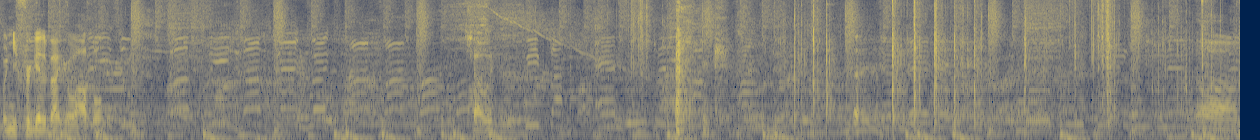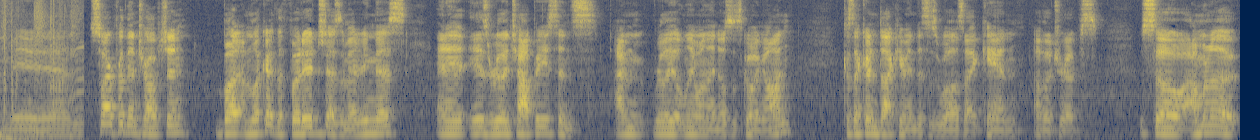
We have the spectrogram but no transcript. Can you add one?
When you forget about your waffle. Shall we? oh man. Sorry for the interruption, but I'm looking at the footage as I'm editing this, and it is really choppy since I'm really the only one that knows what's going on, because I couldn't document this as well as I can other trips. So I'm gonna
